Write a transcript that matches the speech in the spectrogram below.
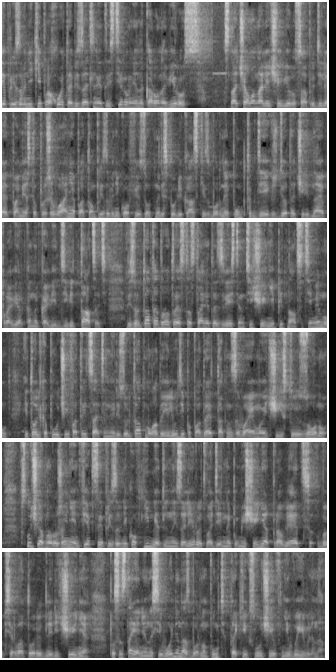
Все призывники проходят обязательное тестирование на коронавирус. Сначала наличие вируса определяют по месту проживания, потом призывников везут на республиканский сборный пункт, где их ждет очередная проверка на COVID-19. Результат этого теста станет известен в течение 15 минут. И только получив отрицательный результат, молодые люди попадают в так называемую чистую зону. В случае обнаружения инфекции призывников немедленно изолируют в отдельное помещение и отправляют в обсерваторию для лечения. По состоянию на сегодня на сборном пункте таких случаев не выявлено.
